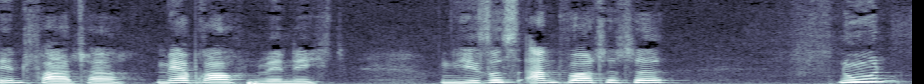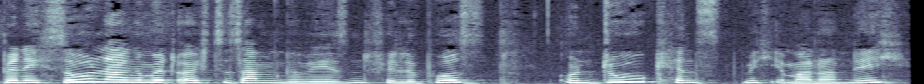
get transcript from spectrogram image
den Vater, mehr brauchen wir nicht. Und Jesus antwortete, Nun bin ich so lange mit euch zusammen gewesen, Philippus, und du kennst mich immer noch nicht.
